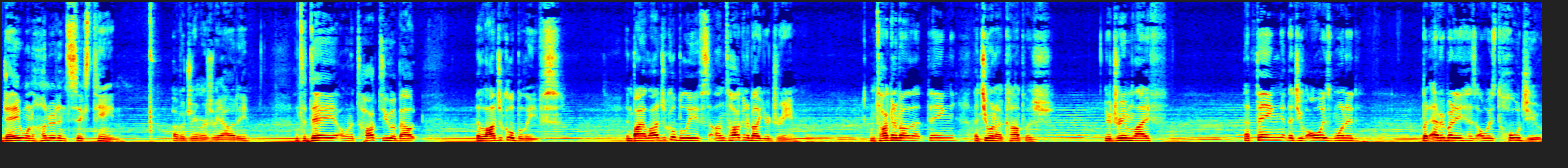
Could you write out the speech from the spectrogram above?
Day 116 of A Dreamer's Reality. And today I want to talk to you about illogical beliefs. And by illogical beliefs, I'm talking about your dream. I'm talking about that thing that you want to accomplish, your dream life, that thing that you've always wanted, but everybody has always told you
